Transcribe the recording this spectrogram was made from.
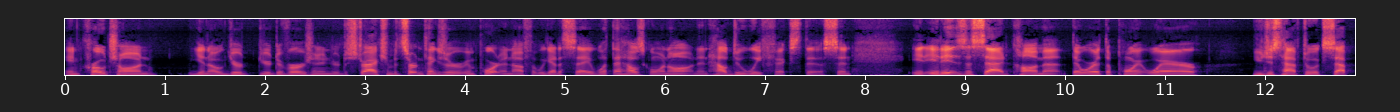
encroach on you know your your diversion and your distraction. But certain things are important enough that we got to say what the hell's going on and how do we fix this? And it, it is a sad comment that we're at the point where you just have to accept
